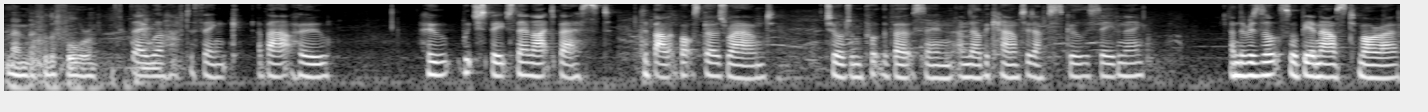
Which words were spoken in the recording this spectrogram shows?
member for the forum. They will have to think about who, who, which speech they liked best. The ballot box goes round, children put the votes in, and they'll be counted after school this evening. And the results will be announced tomorrow.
